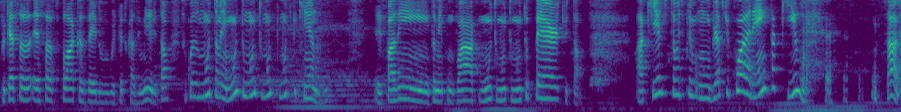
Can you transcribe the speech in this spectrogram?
porque essa, essas placas daí do efeito Casimir e tal, são coisas muito também, muito, muito, muito, muito pequenas, né? Eles fazem também com vácuo muito, muito, muito perto e tal. Aqui a gente tem um objeto de 40 quilos. sabe?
